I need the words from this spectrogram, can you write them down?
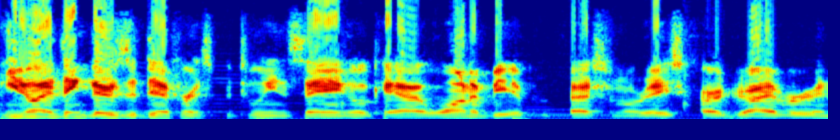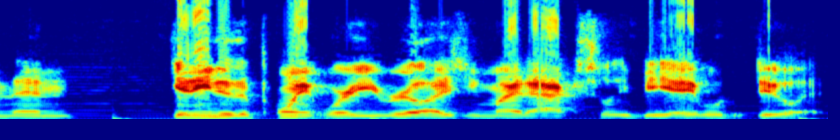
you know, I think there's a difference between saying, okay, I want to be a professional race car driver and then getting to the point where you realize you might actually be able to do it.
